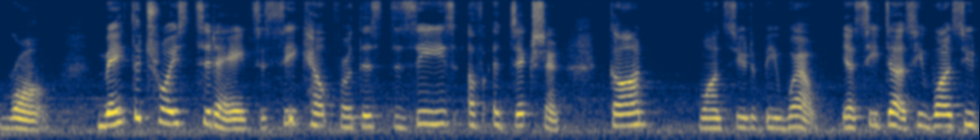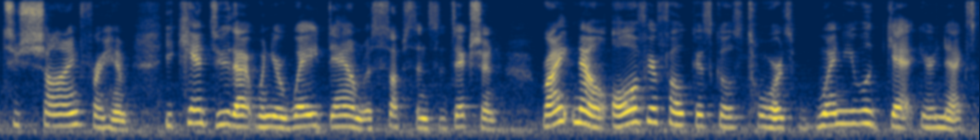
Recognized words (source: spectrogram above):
wrong. Make the choice today to seek help for this disease of addiction. God wants you to be well. Yes, He does. He wants you to shine for Him. You can't do that when you're weighed down with substance addiction. Right now, all of your focus goes towards when you will get your next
